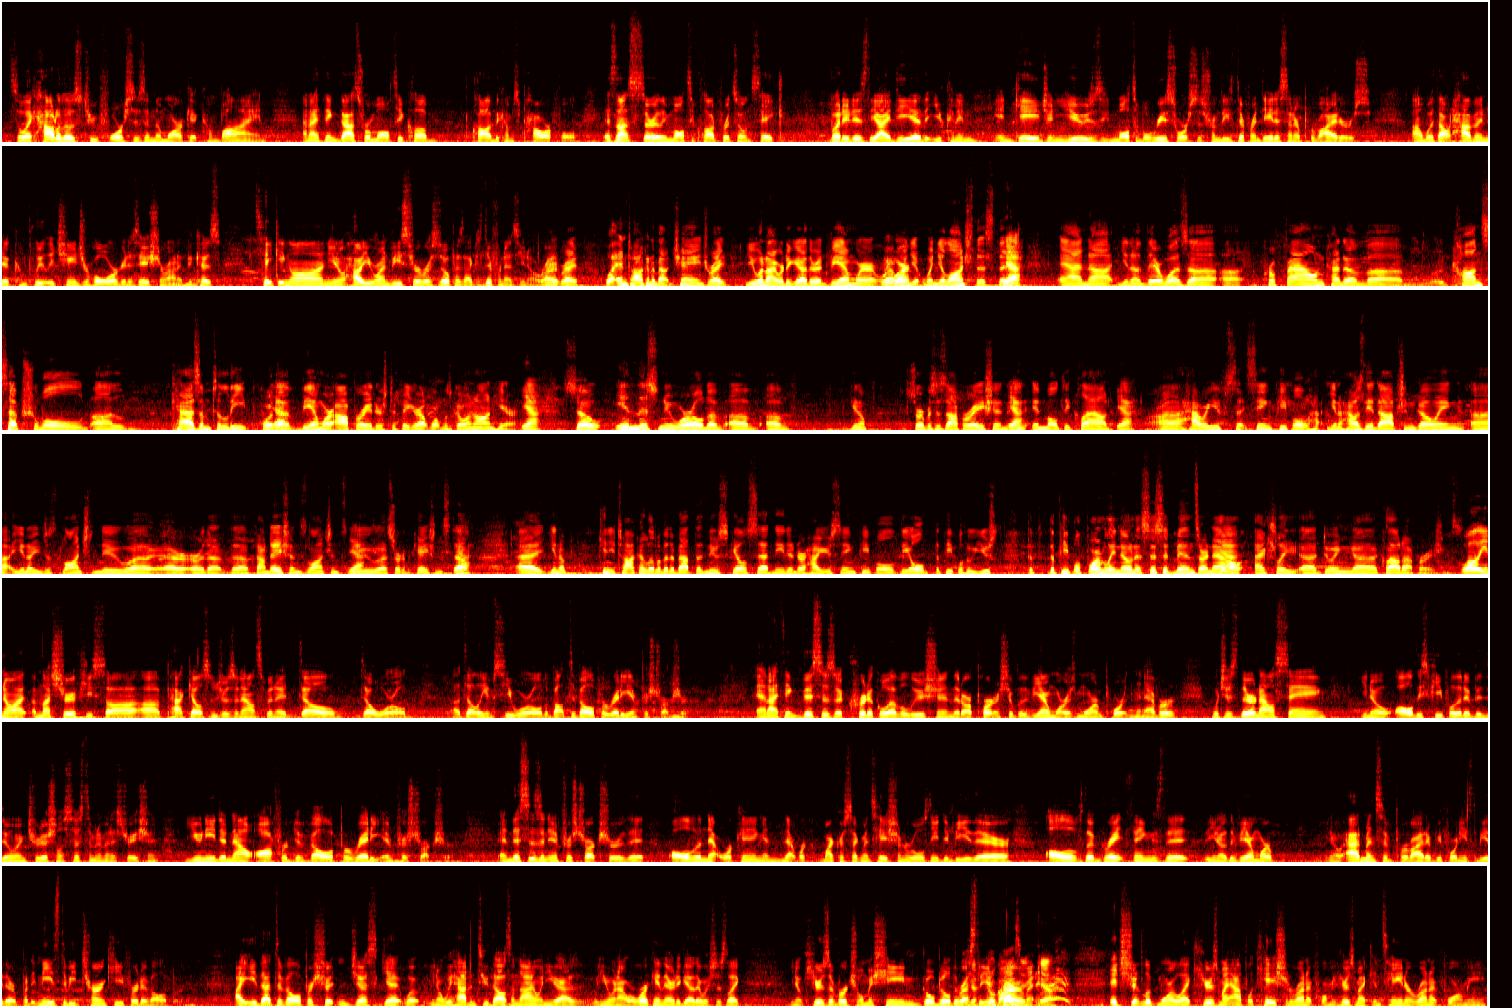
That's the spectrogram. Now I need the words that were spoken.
So like how do those two forces in the market combine? And I think that's where multi-cloud cloud becomes powerful. It's not necessarily multi-cloud for its own sake, but it is the idea that you can engage and use multiple resources from these different data center providers um, without having to completely change your whole organization around mm -hmm. it. Mm-hmm. Because taking on, you know, how you run vSphere versus OpenStack is different as you know, right? Right, right. Well, and talking about change, right? You and I were together at VMware we when, you, when you launched this thing. Yeah. And uh, you know, there was a, a profound kind of uh, conceptual uh, chasm to leap for yeah. the VMware operators to figure out what was going on here. Yeah. So in this new world of, of, of you know, services operation yeah. in, in multi-cloud. Yeah. Uh, how are you seeing people, you know, how's the adoption going? Uh, you know, you just launched a new, uh, or, or, the, the foundation's launching yeah. new uh, certification stuff. Yeah. Uh, you know, can you talk a little bit about the new skill set needed or how you're seeing people, the old, the people who used, the, the people formerly known as sysadmins are now actually uh, doing cloud operations? Well, you know, I, am not sure if you saw Pat Gelsinger's announcement at Dell, Dell World, Dell EMC World about developer-ready infrastructure. Mm -hmm. And I think this is a critical evolution that our partnership with VMware is more important than ever, which is they're now saying, you know, all these people that have been doing traditional system administration, you need to now offer developer-ready infrastructure. And this is an infrastructure that all the networking and network microsegmentation rules need to be there. All of the great things that you know the VMware you know, admins have provided before needs to be there, but it needs to be turnkey for a developer. I.e. that developer shouldn't just get what you know we had in 2009 when you guys, when you and I were working there together, which is like, you know, here's a virtual machine, go build the rest yeah, of the environment. Crazy, yeah. it should look more like, here's my application, run it for me. Here's my container, run it for me.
